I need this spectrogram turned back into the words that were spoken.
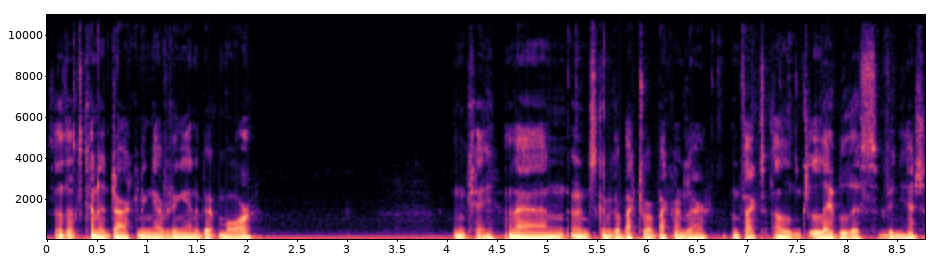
So that's kind of darkening everything in a bit more. Okay, and then I'm just going to go back to our background layer. In fact, I'll label this vignette.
